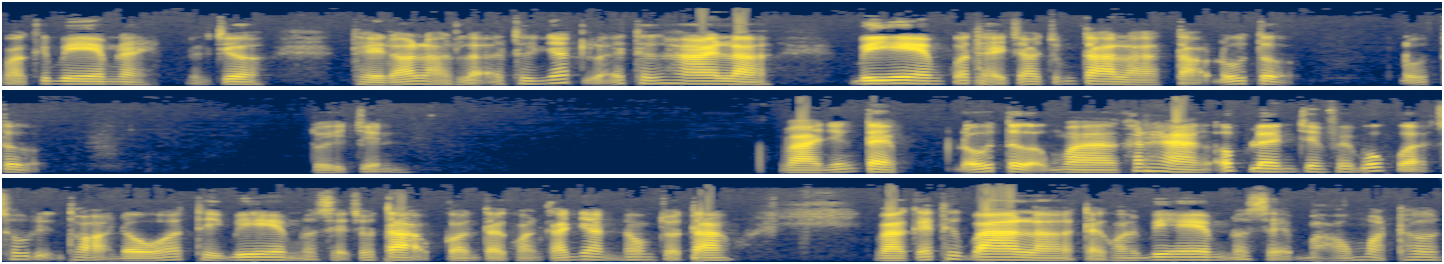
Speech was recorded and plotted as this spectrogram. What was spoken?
và cái BM này được chưa? Thì đó là lợi thứ nhất. Lợi thứ hai là BM có thể cho chúng ta là tạo đối tượng đối tượng tùy chỉnh. Và những tệp đối tượng mà khách hàng up lên trên Facebook á, số điện thoại đồ á, thì BM nó sẽ cho tạo còn tài khoản cá nhân nó không cho tạo. Và cái thứ ba là tài khoản BM nó sẽ bảo mật hơn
